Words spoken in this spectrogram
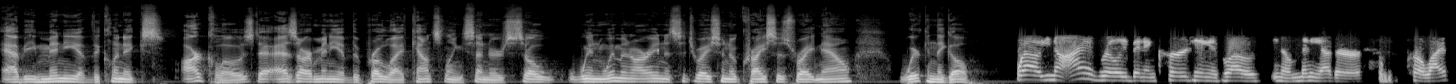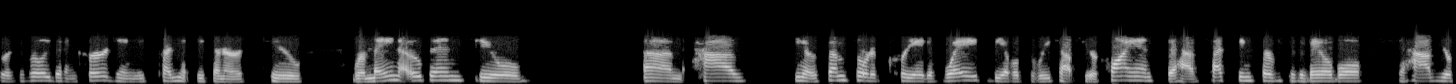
Abby, many of the clinics are closed, as are many of the pro life counseling centers. So, when women are in a situation of crisis right now, where can they go? Well, you know, I have really been encouraging, as well as, you know, many other pro lifers have really been encouraging these pregnancy centers to remain open, to um, have, you know, some sort of creative way to be able to reach out to your clients, to have texting services available to have your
